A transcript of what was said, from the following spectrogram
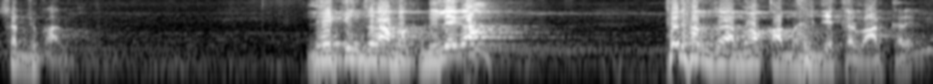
सर झुका लो। लेकिन जरा वक्त मिलेगा, फिर हम जरा मौका महल देखकर वार करेंगे।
